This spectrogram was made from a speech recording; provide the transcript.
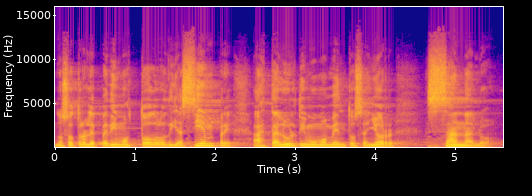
Nosotros le pedimos todos los días, siempre, hasta el último momento, Señor, sánalo.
